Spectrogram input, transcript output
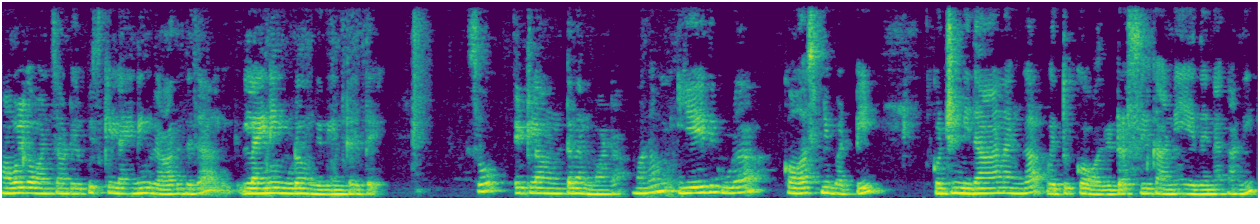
మామూలుగా వన్ సెవెంటీ రూపీస్కి లైనింగ్ రాదు కదా. లైనింగ్ కూడా ఉంది దీనికైతే. సో ఇట్లా ఉంటుందన్నమాట. మనం ఏది కూడా కాస్ట్ని బట్టి కొంచెం నిదానంగా వెతుక్కోవాలి. డ్రెస్సులు కానీ ఏదైనా కానీ.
